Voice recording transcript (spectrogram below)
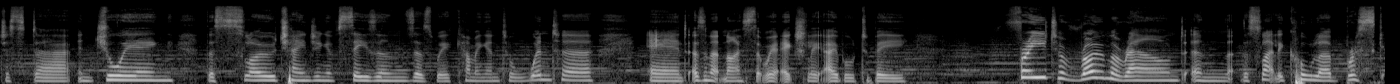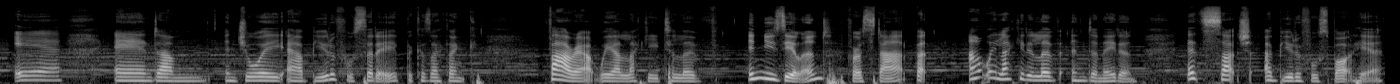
just uh, enjoying the slow changing of seasons as we're coming into winter. And isn't it nice that we're actually able to be free to roam around in the slightly cooler, brisk air and um, enjoy our beautiful city because I think far out we are lucky to live in New Zealand for a start, but aren't we lucky to live in Dunedin? It's such a beautiful spot here.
